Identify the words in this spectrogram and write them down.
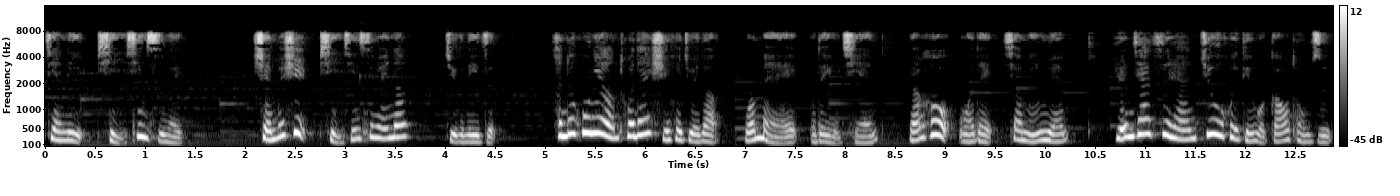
建立品性思维。什么是品性思维呢？举个例子，很多姑娘脱单时会觉得我美，我得有钱，然后我得像名媛，人家自然就会给我高投资。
